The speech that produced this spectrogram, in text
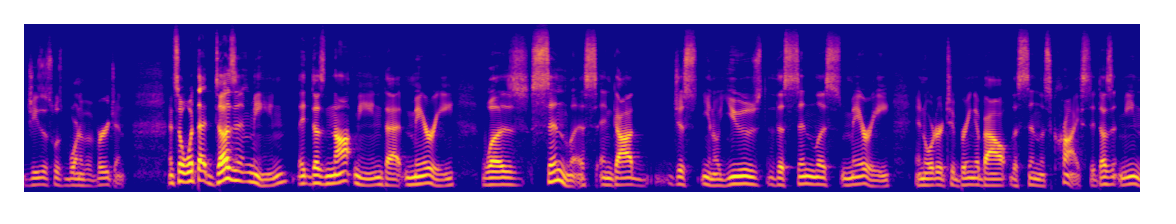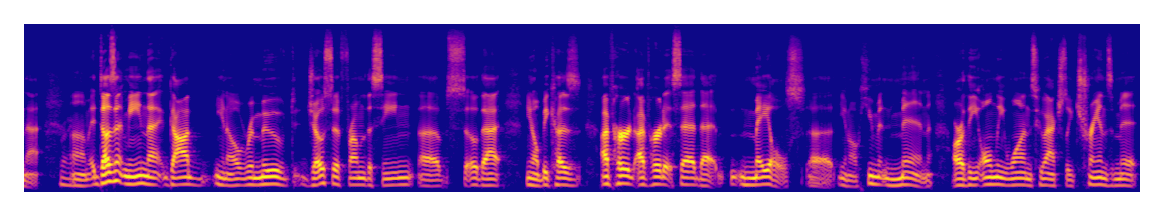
Jesus was born of a virgin. And so, what that doesn't mean, it does not mean that Mary was sinless and God just, you know, used the sinless Mary in order to bring about the sinless Christ. It doesn't mean that. Right. Um, it doesn't mean that God, you know, removed Joseph from the scene uh, so that, you know, because I've heard I've heard it said that males, uh, you know, human men are the only ones who actually transmit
